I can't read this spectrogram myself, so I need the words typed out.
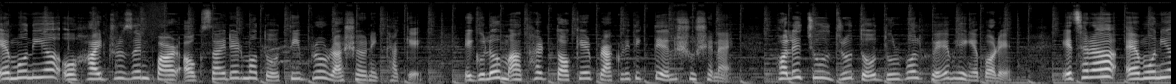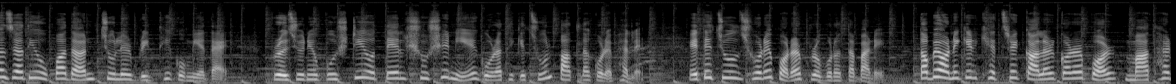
অ্যামোনিয়া ও হাইড্রোজেন পার অক্সাইডের মতো তীব্র রাসায়নিক থাকে। এগুলো মাথার ত্বকের প্রাকৃতিক তেল শুষে নেয়, ফলে চুল দ্রুত দুর্বল হয়ে ভেঙে পড়ে। এছাড়া অ্যামোনিয়া জাতীয় উপাদান চুলের বৃদ্ধি কমিয়ে দেয়। প্রয়োজনীয় পুষ্টি ও তেল শুষে নিয়ে গোড়া থেকে চুল পাতলা করে ফেলে। এতে চুল ঝরে পড়ার প্রবণতা বাড়ে। তবে অনেকের ক্ষেত্রে কালার করার পর মাথার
